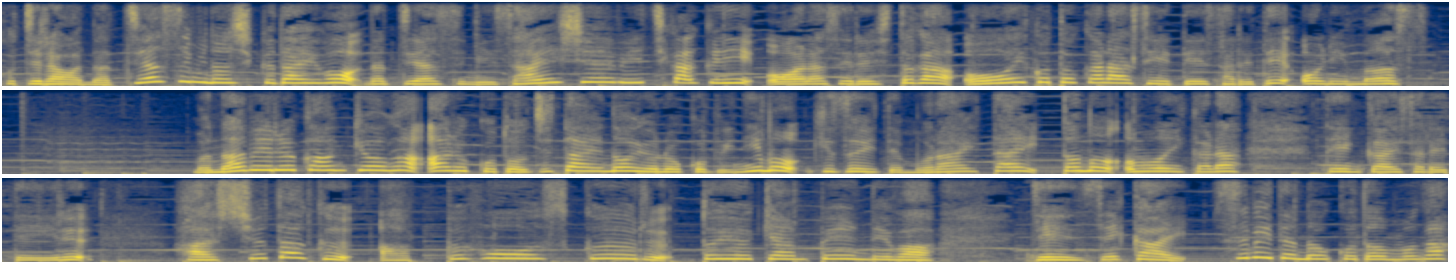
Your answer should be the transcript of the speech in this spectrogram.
こちらは夏休みの宿題を夏休み最終日近くに終わらせる人が多いことから制定されております。学べる環境があること自体の喜びにも気づいてもらいたいとの思いから展開されているハッシュタグアップフォースクールというキャンペーンでは全世界すべての子供が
